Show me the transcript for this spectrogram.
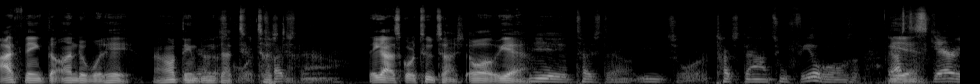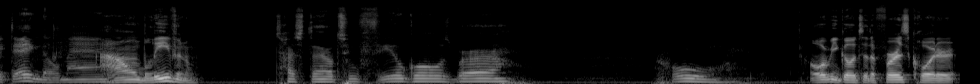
I think the under would hit. I don't think we gotta two touchdowns. touchdown. They got to score two touchdowns. Oh yeah, Yeah, touchdown each or touchdown, two field goals. That's Yeah. the scary thing, though, man. I don't believe in them. Touchdown, two field goals, bruh. Ooh. Or we go to the first quarter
